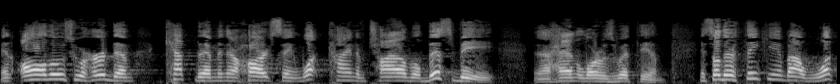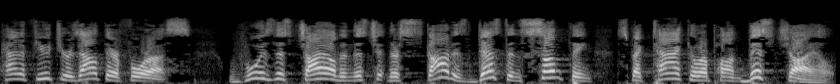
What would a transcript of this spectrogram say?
And all those who heard them kept them in their hearts, saying, What kind of child will this be? And the hand of the Lord was with him. And so they're thinking about what kind of future is out there for us. Who is this child? And this ch- God has destined something spectacular upon this child.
